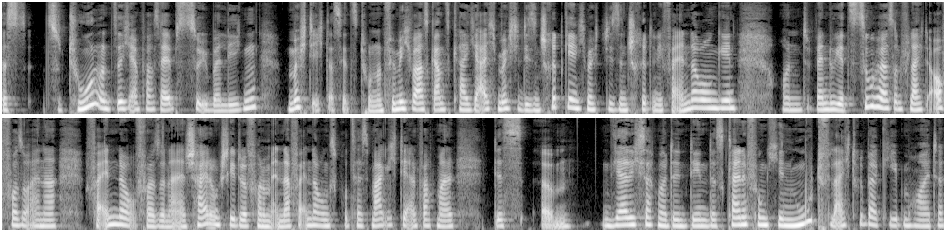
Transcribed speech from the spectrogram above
es zu tun und sich einfach selbst zu überlegen, möchte ich das jetzt tun? Und für mich war es ganz klar, ja, ich möchte diesen Schritt gehen, ich möchte diesen Schritt in die Veränderung gehen. Und wenn du jetzt zuhörst und vielleicht auch vor so einer Veränderung, vor so einer Entscheidung steht oder vor einem Veränderungsprozess, mag ich dir einfach mal das ähm, ja, ich sag mal, den, den, das kleine Funkchen Mut vielleicht rübergeben heute,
